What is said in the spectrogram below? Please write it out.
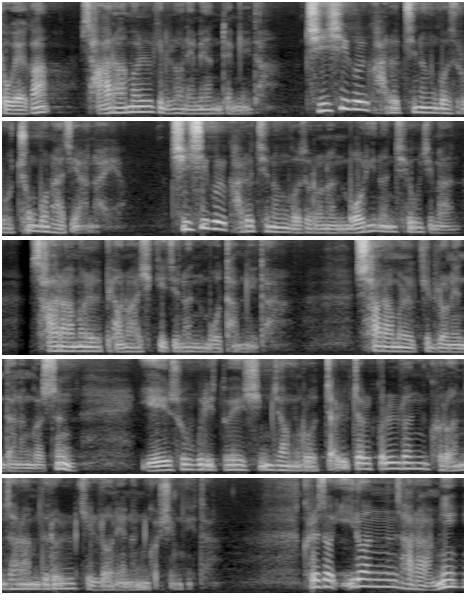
교회가 사람을 길러내면 됩니다. 지식을 가르치는 것으로 충분하지 않아요. 지식을 가르치는 것으로는 머리는 채우지만 사람을 변화시키지는 못합니다. 사람을 길러낸다는 것은 예수 그리스도의 심장으로 쩔쩔 끓는 그런 사람들을 길러내는 것입니다. 그래서 이런 사람이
